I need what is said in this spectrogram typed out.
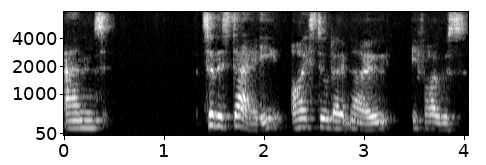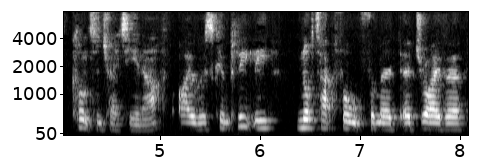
And to this day, I still don't know if I was concentrating enough. I was completely not at fault from a, a driver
